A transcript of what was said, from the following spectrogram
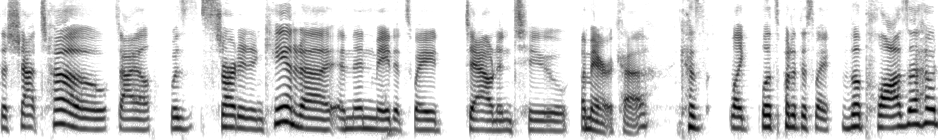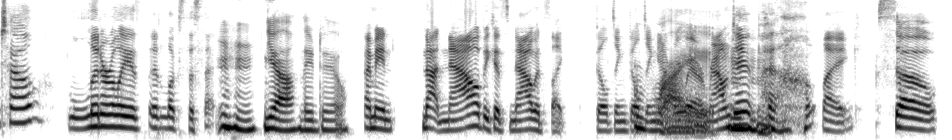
the chateau style was started in Canada and then made its way down into America. Because, like, let's put it this way the Plaza Hotel literally is, it looks the same. hmm Yeah, they do. I mean, not now because now it's like building, building everywhere around it. Mhm. But like, so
